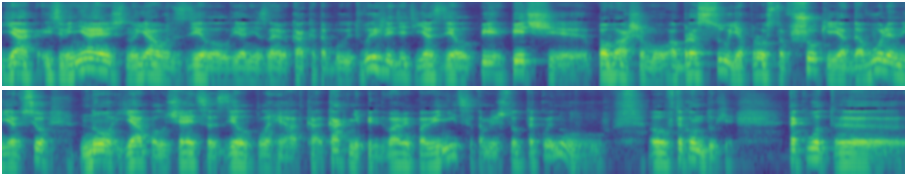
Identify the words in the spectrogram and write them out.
я извиняюсь, но я вот сделал, я не знаю, как это будет выглядеть, я сделал печь э, по вашему образцу, я просто в шоке, я доволен, я все, но я, получается, сделал плагиат. Как мне перед вами повиниться там или что-то такое, ну, в таком духе. Так вот, э,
